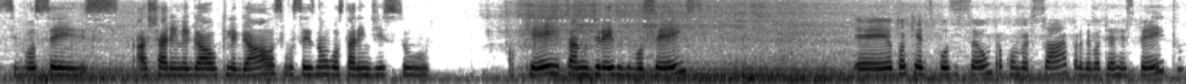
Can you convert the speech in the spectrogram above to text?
Se vocês acharem legal, que legal. Se vocês não gostarem disso, ok, tá no direito de vocês. É, eu tô aqui à disposição para conversar, para debater a respeito.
